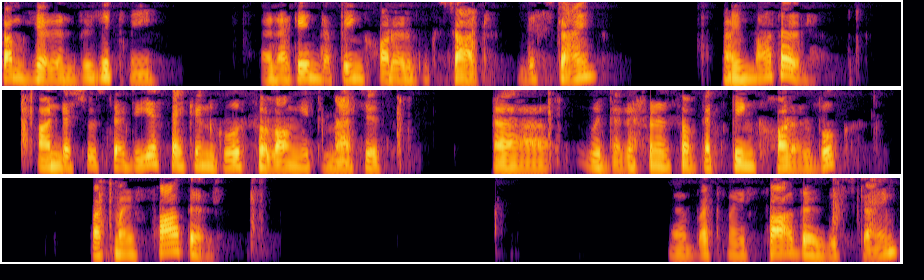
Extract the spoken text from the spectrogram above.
come here and visit me. And again the pink horror book start. This time My mother understood, said, Yes, I can go so long it matches uh, with the reference of that pink horror book. But my father, uh, but my father this time,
